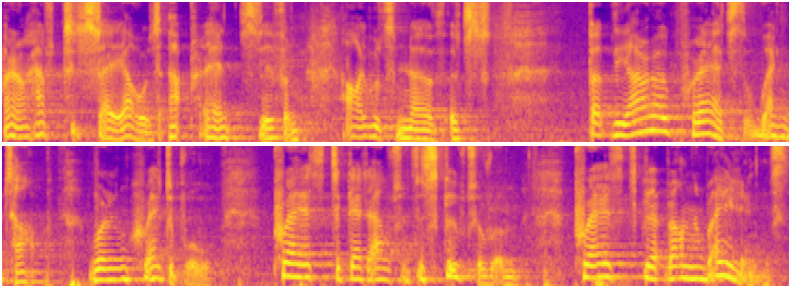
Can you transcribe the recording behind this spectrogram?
and I have to say I was apprehensive and I was nervous. But the arrow prayers that went up were incredible. Prayers to get out of the scooter room, prayers to get round the railings,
